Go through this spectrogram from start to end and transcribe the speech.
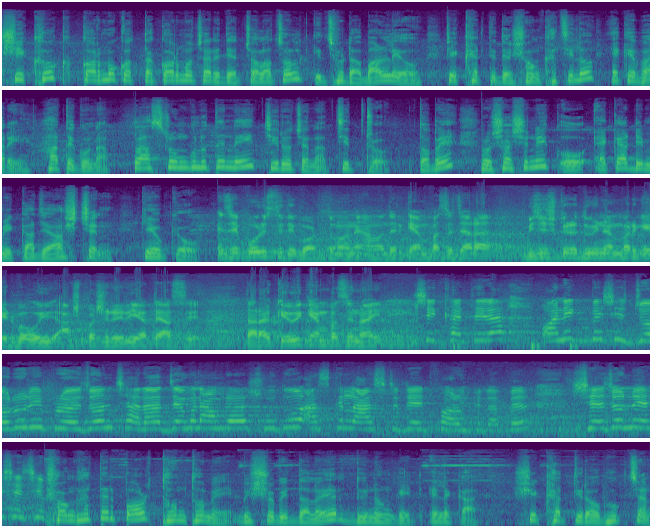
শিক্ষক, কর্মকর্তা, কর্মচারীদের চলাচল কিছুটা বাড়লেও শিক্ষার্থীদের সংখ্যা ছিল একেবারেই হাতে গোনা। ক্লাসরুমগুলোতে নেই চিরচেনা চিত্র। তবে প্রশাসনিক ও একাডেমিক কাজে আসছেন কেউ কেউ। এই যে পরিস্থিতি বর্তমানে আমাদের ক্যাম্পাসে যারা বিশেষ করে দুই নাম্বার গেট বা ওই আশপাশের এরিয়াতে আছে তারা কেউই ক্যাম্পাসে নাই? শিক্ষার্থীরা অনেক বেশি জরুরি প্রয়োজন ছাড়া যেমন আমরা শুধু আজকে লাস্ট ডেট ফর্ম ফিল আপের সেজন্য এসেছি। সংঘাতের পর থমথমে বিশ্ববিদ্যালয়ের দুই নং গেট এলাকা। শিক্ষার্থীরাও ভুগছেন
